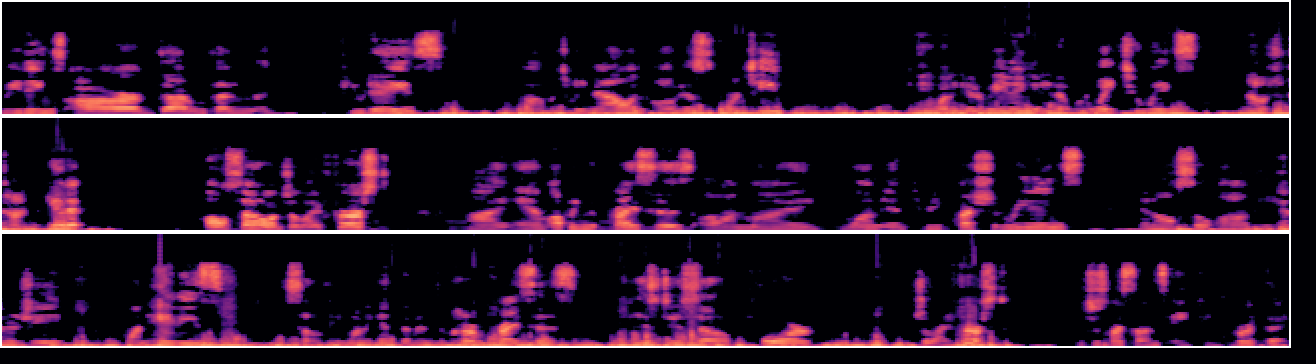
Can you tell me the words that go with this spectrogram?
readings are done within a few days uh, between now and August 14th. If you want to get a reading and you don't want to wait two weeks, now's your time to get it. Also, on July 1st, I am upping the prices on my one and three question readings and also on the Energy 180s. So if you want to get them at the current prices, please do so before July 1st, which is my son's 18th birthday.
